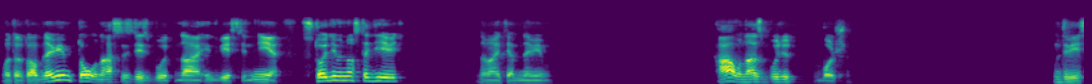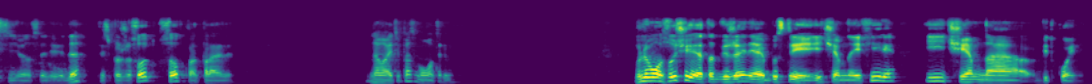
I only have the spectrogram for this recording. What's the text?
вот эту обновим, то у нас здесь будет на инвесте не 199. Давайте обновим. А у нас будет больше. 299, да? То есть мы уже сот, сотку отправили. Давайте посмотрим. В любом случае, это движение быстрее и чем на эфире, и чем на биткоине.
